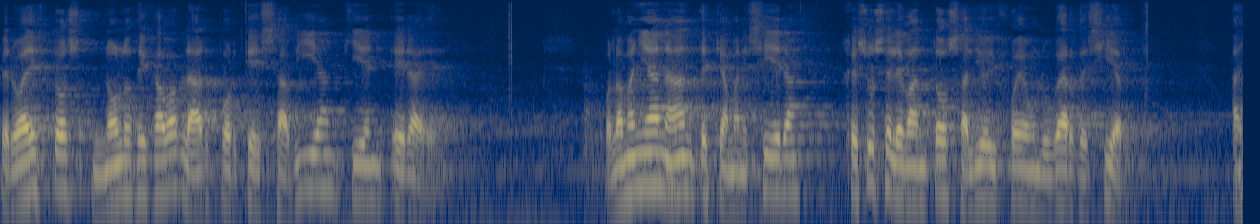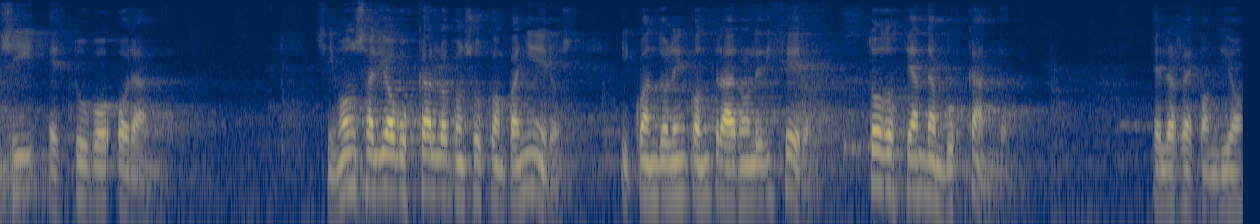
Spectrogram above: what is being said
pero a estos no los dejaba hablar porque sabían quién era Él. Por la mañana, antes que amaneciera, Jesús se levantó, salió y fue a un lugar desierto. Allí estuvo orando. Simón salió a buscarlo con sus compañeros y cuando le encontraron le dijeron, todos te andan buscando. Él les respondió,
